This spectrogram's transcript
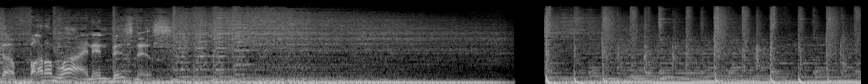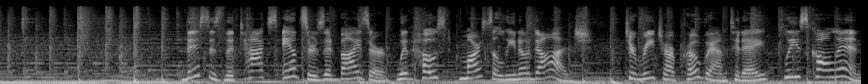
the bottom line in business. This is the Tax Answers Advisor with host Marcelino Dodge. To reach our program today, please call in.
